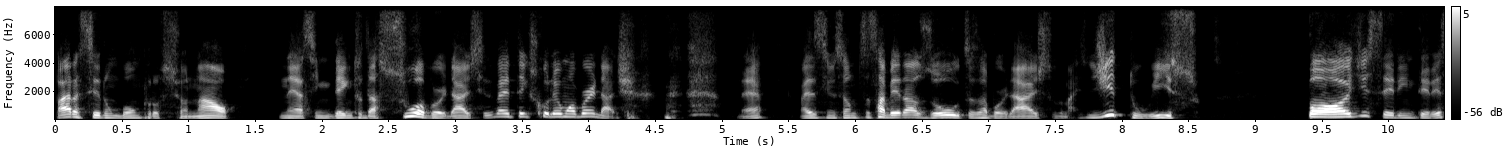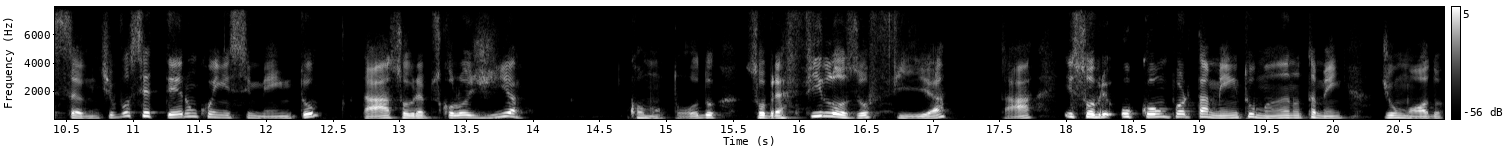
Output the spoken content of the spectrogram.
para ser um bom profissional, né, assim, dentro da sua abordagem, você vai ter que escolher uma abordagem, né? Mas assim, você não precisa saber as outras abordagens e tudo mais. Dito isso, pode ser interessante você ter um conhecimento, tá, sobre a psicologia como um todo, sobre a filosofia, tá? E sobre o comportamento humano também, de um modo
